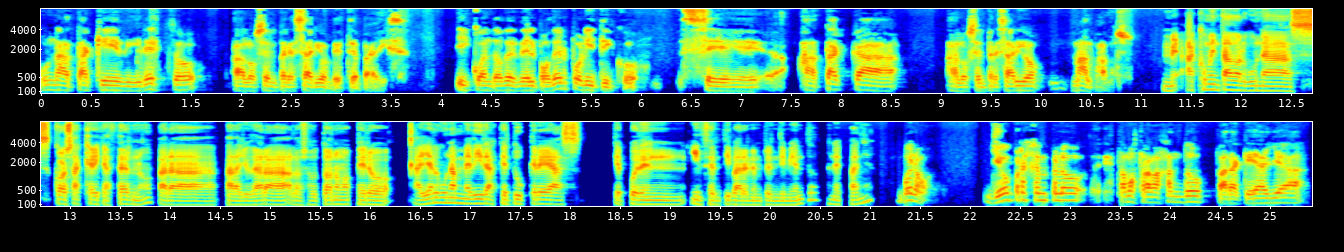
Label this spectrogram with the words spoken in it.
un ataque directo a los empresarios de este país. Y cuando desde el poder político se ataca a los empresarios, mal vamos. Me has comentado algunas cosas que hay que hacer ¿no? para, ayudar a, los autónomos, pero ¿hay algunas medidas que tú creas que pueden incentivar el emprendimiento en España? Bueno, yo, por ejemplo, estamos trabajando para que haya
